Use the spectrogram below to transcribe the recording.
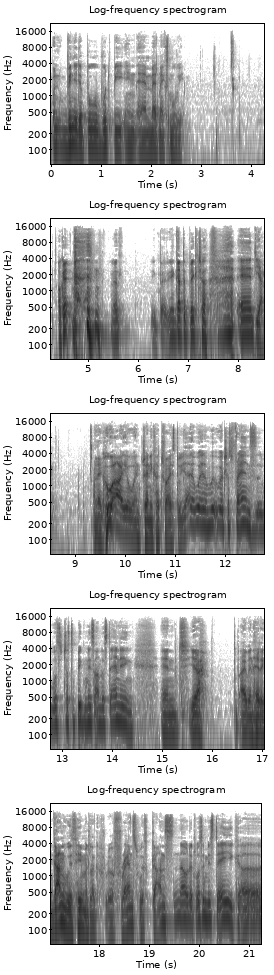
when Winnie the Pooh would be in a Mad Max movie. Okay, you got the picture, and yeah, like who are you? And Jennika tries to, yeah, we're, we're just friends. It was just a big misunderstanding, and yeah, but Ivan had a gun with him and like we were friends with guns. No, that was a mistake. Uh,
